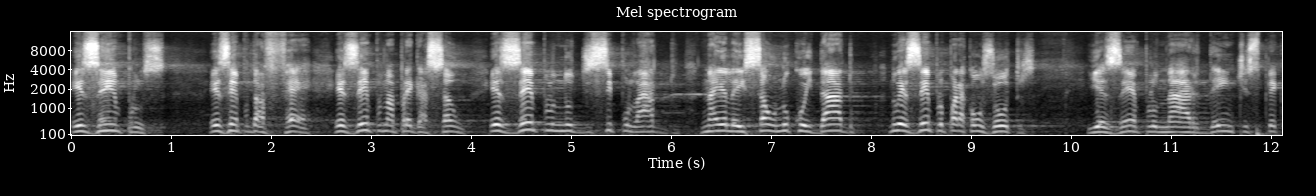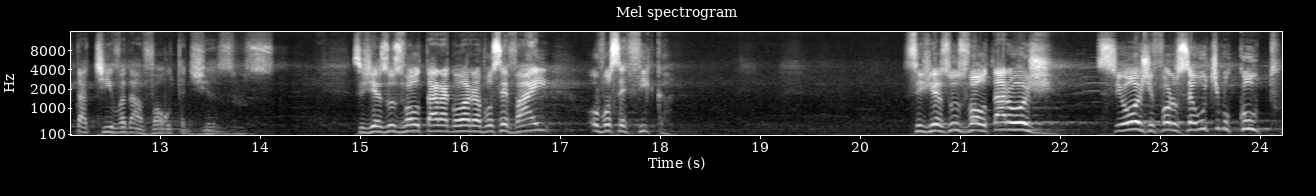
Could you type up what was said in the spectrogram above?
exemplos, exemplo da fé, exemplo na pregação, exemplo no discipulado, na eleição, no cuidado no exemplo para com os outros e exemplo na ardente expectativa da volta de Jesus. Se Jesus voltar agora, você vai ou você fica? Se Jesus voltar hoje, se hoje for o seu último culto,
